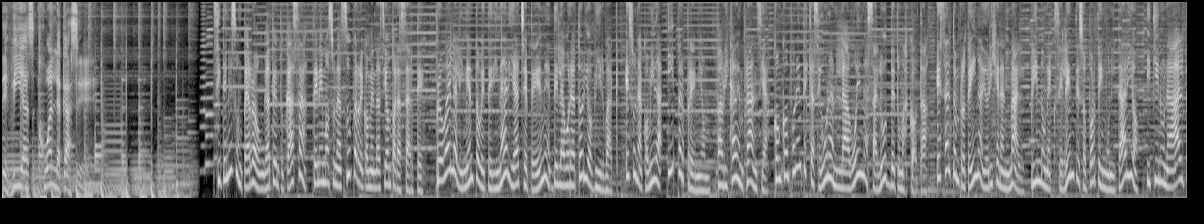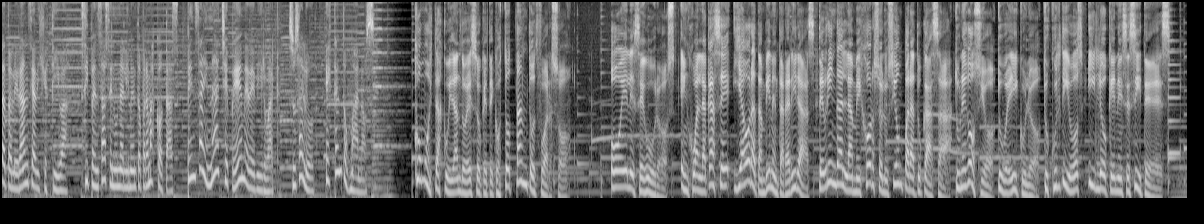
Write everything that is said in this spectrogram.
Díaz Juan Lacase. Si tenés un perro o un gato en tu casa, tenemos una súper recomendación para hacerte. Probá el alimento veterinario HPM de Laboratorio Virbac. Es una comida hiper premium, fabricada en Francia, con componentes que aseguran la buena salud de tu mascota. Es alto en proteína de origen animal, brinda un excelente soporte inmunitario y tiene una alta tolerancia digestiva. Si pensás en un alimento para mascotas, pensá en HPM de Virbac. Su salud está en tus manos. ¿Cómo estás cuidando eso que te costó tanto esfuerzo? OL Seguros, en Juan Lacase y ahora también en Tarariras, te brinda la mejor solución para tu casa, tu negocio, tu vehículo, tus cultivos y lo que necesites.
